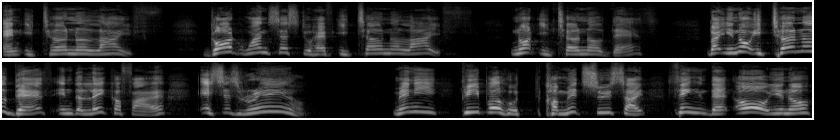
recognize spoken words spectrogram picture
and eternal life? God wants us to have eternal life, not eternal death. But you know, eternal death in the lake of fire is just real. Many people who commit suicide think that, oh, you know,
